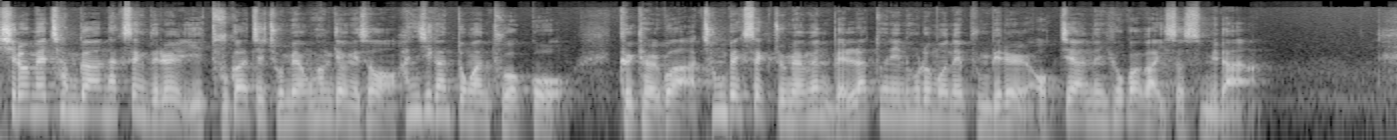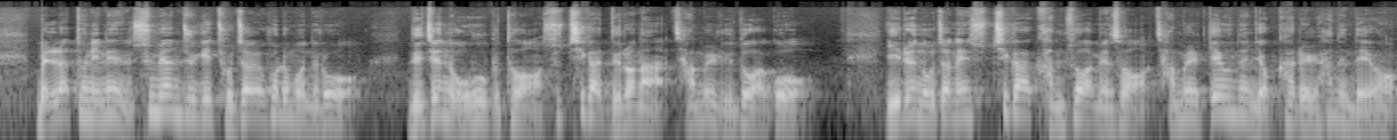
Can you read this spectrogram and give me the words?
실험에 참가한 학생들을 이 두 가지 조명 환경에서 1시간 동안 두었고 그 결과 청백색 조명은 멜라토닌 호르몬의 분비를 억제하는 효과가 있었습니다. 멜라토닌은 수면 주기 조절 호르몬으로 늦은 오후부터 수치가 늘어나 잠을 유도하고 이른 오전에 수치가 감소하면서 잠을 깨우는 역할을 하는데요.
